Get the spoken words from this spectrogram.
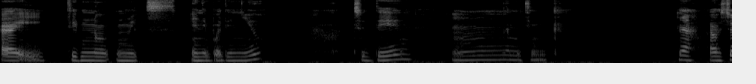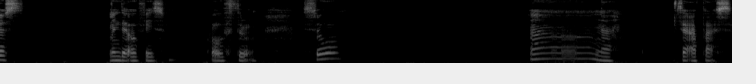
I did not meet anybody new today. Mm, let me think. Yeah, I was just in the office all through. So, uh, nah, so I pass.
